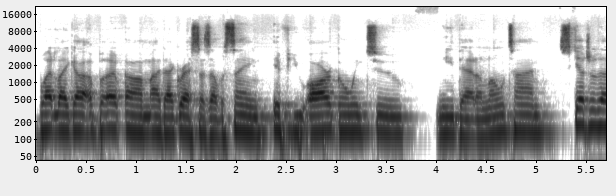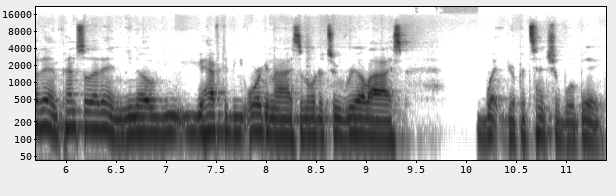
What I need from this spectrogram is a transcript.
but like, uh, but um, I digress. As I was saying, if you are going to need that alone time, schedule that in, pencil that in. You know, you you have to be organized in order to realize what your potential will be.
